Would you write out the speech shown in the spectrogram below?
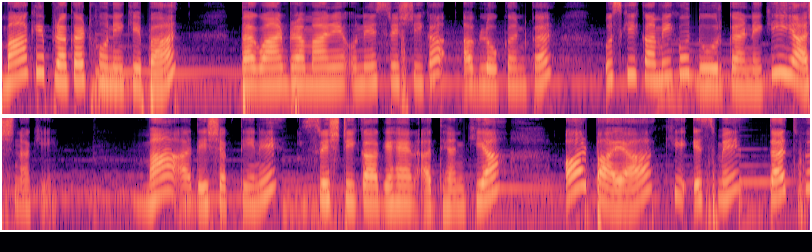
माँ के प्रकट होने के बाद भगवान ब्रह्मा ने उन्हें सृष्टि का अवलोकन कर उसकी कमी को दूर करने की याचना की। माँ आदि शक्ति ने सृष्टि का गहन अध्ययन किया और पाया कि इसमें तत्व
